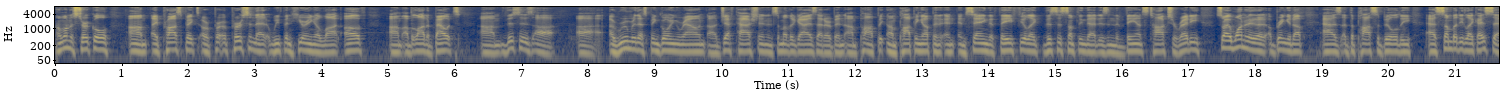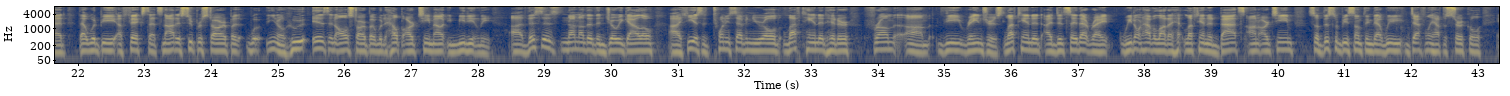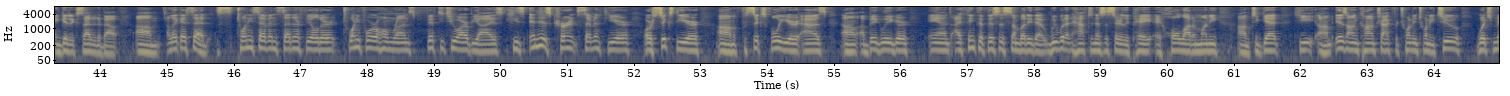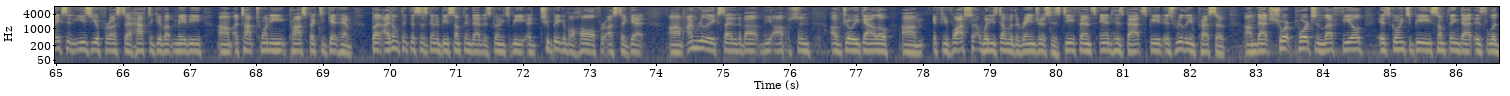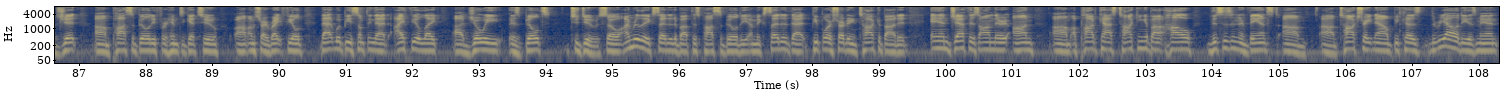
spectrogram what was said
I want to circle um, a prospect or per- a person that we've been hearing a lot of, um, a lot about. Um, this is uh, uh, a rumor that's been going around. Uh, Jeff Passan and some other guys that have been um, um, popping up and, and, and saying that they feel like this is something that is in advanced talks already. So I wanted to uh, bring it up as the possibility, as somebody like I said that would be a fix that's not a superstar, but you know who is an all star, but would help our team out immediately. Uh, this is none other than Joey Gallo. Uh, he is a 27 year old left handed hitter from um, the Rangers. Left handed, I did say that right. We don't have a lot of left handed bats on our team, so this would be something that we definitely have to circle and get excited about. Um, like I said, 27 center fielder, 24 home runs, 52 RBIs. He's in his current seventh year or sixth year, um, sixth full year as um, a big leaguer. And I think that this is somebody that we wouldn't have to necessarily pay a whole lot of money um, to get. He um, is on contract for 2022, which makes it easier for us to have to give up maybe um, a top 20 prospect to get him. But I don't think this is going to be something that is going to be a, too big of a haul for us to get. Um, I'm really excited about the option of Joey Gallo. Um, if you've watched what he's done with the Rangers, his defense and his bat speed is really impressive. Um, that short porch in left field is going to be something that is legit um, possibility for him to get to. Um, I'm sorry, right field. That would be something that I feel like uh, Joey is built to do. So I'm really excited about this possibility. I'm excited that people are starting to talk about it. And Jeff is on there on um, a podcast talking about how this is an advanced um, um, talks right now because the reality is, man,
